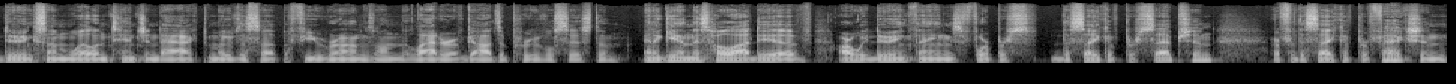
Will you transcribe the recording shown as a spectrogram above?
doing some well intentioned act moves us up a few rungs on the ladder of God's approval system. And again, this whole idea of are we doing things for the sake of perception or for the sake of perfection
